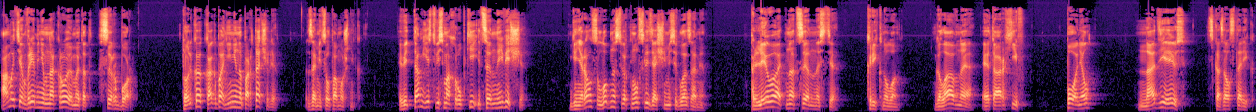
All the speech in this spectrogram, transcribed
А мы тем временем накроем этот сыр-бор. Только как бы они не напортачили, заметил помощник. Ведь там есть весьма хрупкие и ценные вещи – Генерал злобно сверкнул слезящимися глазами. «Плевать на ценности!» – крикнул он. «Главное – это архив». «Понял». «Надеюсь», – сказал старик.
